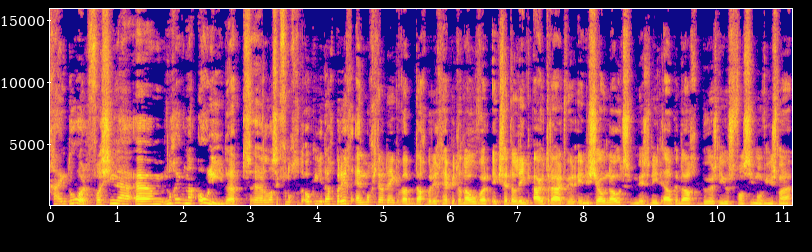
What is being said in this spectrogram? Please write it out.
Ga ik door. Van China um, nog even naar olie. Dat uh, las ik vanochtend ook in je dagbericht. En mocht je nou denken, welk dagbericht heb je het dan over? Ik zet de link uiteraard weer in de show notes. Mis het niet elke dag beursnieuws van Simon Wiersma.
